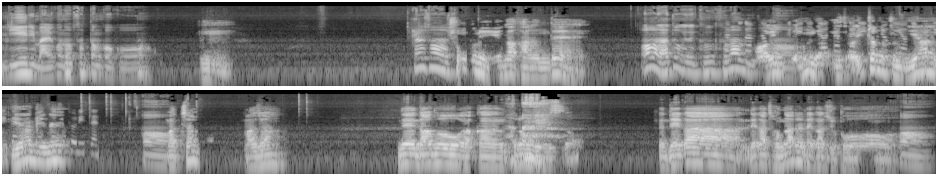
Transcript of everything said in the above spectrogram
리엘이 말고는 없었던 거고. 음. 그래서 충분히 이해가 가는데 어 나도 그- 그 그만 어, 이- 어, 이- 이- 입장은 좀 이해- 이해하긴 해. 어, 맞죠? 맞아. 네, 나도 약간 그런 게 있어. 내가 내가 전화를 해가지고 어,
